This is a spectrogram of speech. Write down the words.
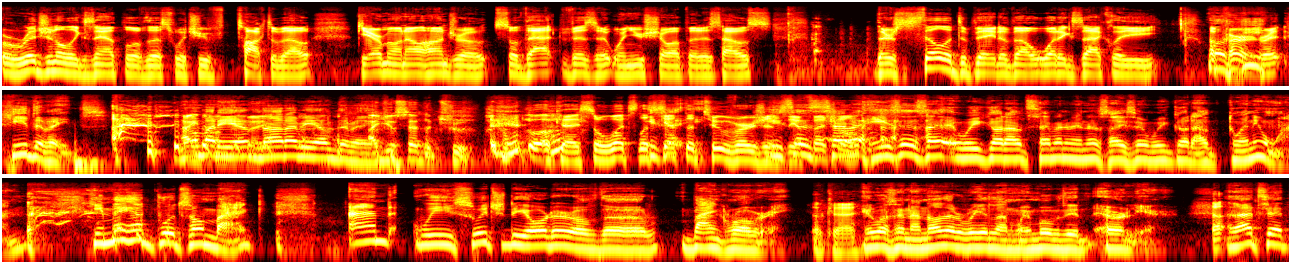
original example of this, which you've talked about, Guillermo and Alejandro. So that visit when you show up at his house. There's still a debate about what exactly Well, occurred, he, right? he debates. I Nobody don't else, debate. nobody else. I just said the truth. okay, so what's let's He get said- the two versions. He the says, seven, he says uh, we got out seven minutes. I said we got out 21. he may have put some back. And we switched the order of the bank robbery. okay, It was in another reel and we moved it earlier. and that's it.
